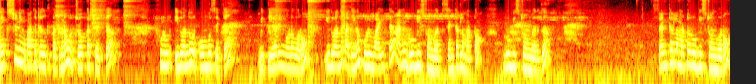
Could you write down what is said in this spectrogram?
நெக்ஸ்ட்டு நீங்கள் பார்த்துட்டு இருக்கிறது பார்த்தீங்கன்னா ஒரு சோக்கர் செட்டு ஃபுல் இது வந்து ஒரு கோம்போ செட்டு வித் இயரிங்கோடு வரும். இது வந்து பார்த்தீங்கன்னா full white and ruby stone வருது. சென்டரில் மட்டும் ரூபி ஸ்டோன் வருது. சென்டரில் மட்டும் ரூபி ஸ்டோன் வரும்.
